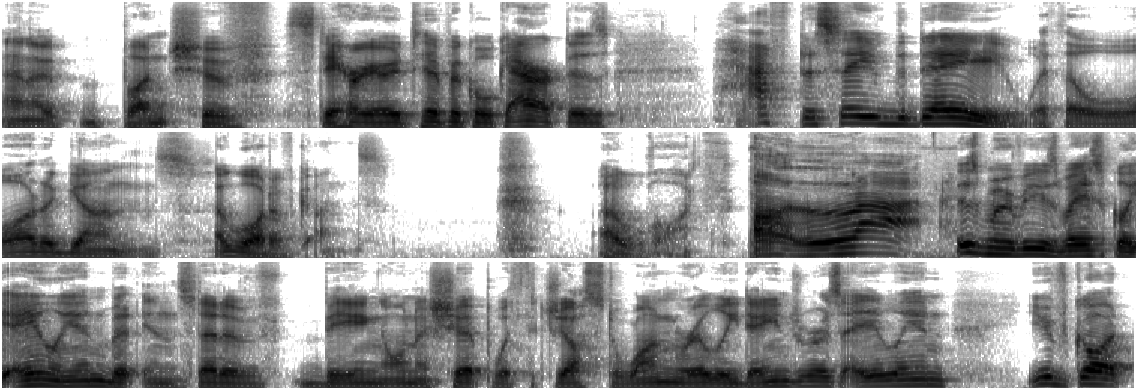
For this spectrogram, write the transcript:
and a bunch of stereotypical characters have to save the day with a lot of guns. A lot of guns. A lot. A lot. This movie is basically Alien, but instead of being on a ship with just one really dangerous alien, you've got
